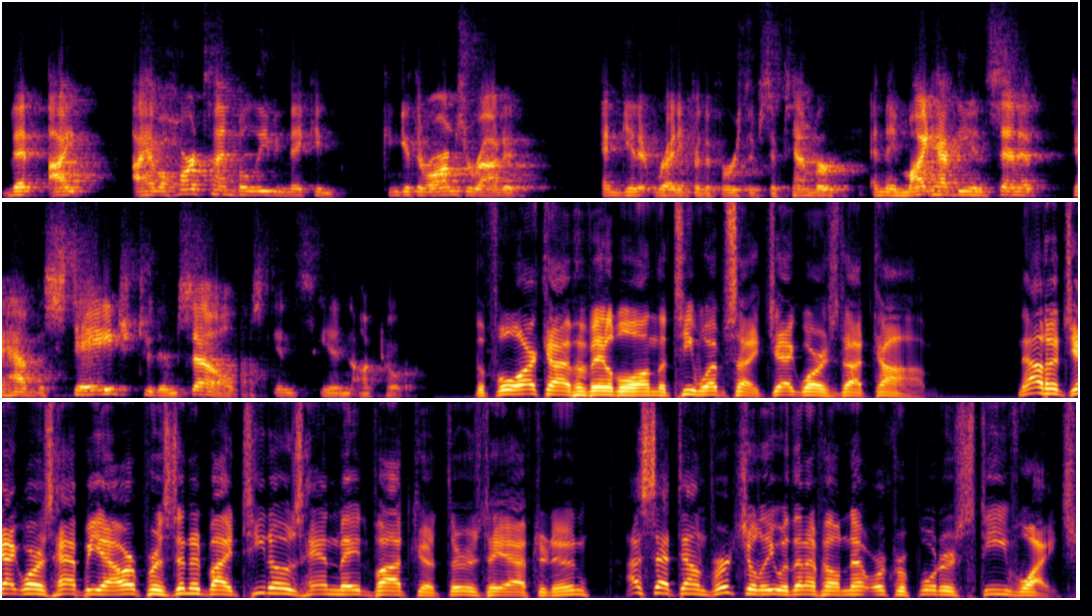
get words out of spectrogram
that I I have a hard time believing they can can get their arms around it and get it ready for the first of September. And they might have the incentive to have the stage to themselves in in October. The full archive available on the team website, jaguars.com. Now to Jaguars Happy Hour, presented by Tito's Handmade Vodka Thursday afternoon. I sat down virtually with NFL Network reporter Steve Wyche,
